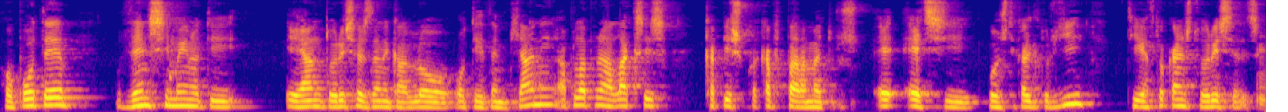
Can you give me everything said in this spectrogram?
Οπότε δεν σημαίνει ότι εάν το research δεν είναι καλό, ότι δεν πιάνει, απλά πρέπει να αλλάξεις κάποιους παραμέτρους. Ε, έτσι ουσιαστικά λειτουργεί και γι' αυτό κάνεις το research.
